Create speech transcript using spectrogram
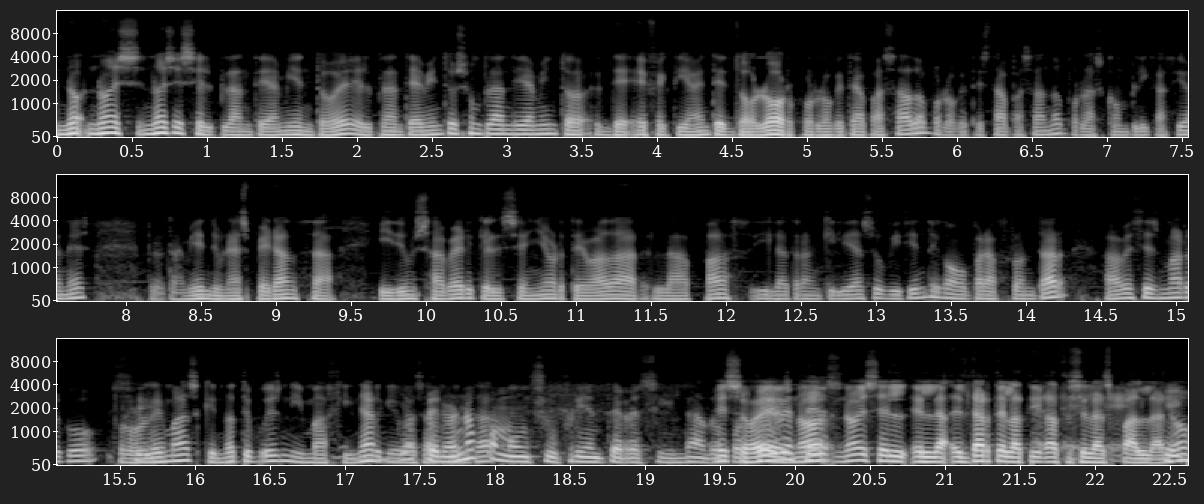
No, no, es, no es ese el planteamiento, ¿eh? el planteamiento es un planteamiento de efectivamente dolor por lo que te ha pasado, por lo que te está pasando, por las complicaciones, pero también de una esperanza y de un saber que el Señor te va a dar la paz y la tranquilidad suficiente como para afrontar a veces, Marco, problemas que no te puedes ni imaginar que vas a afrontar. Pero no como un sufriente resignado. Eso es, no, no, es el, el, darte latigazos en la espalda, ¿no?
